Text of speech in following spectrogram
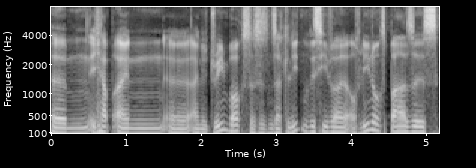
Ähm, ich habe ein, äh, eine Dreambox, das ist ein Satellitenreceiver auf Linux-Basis.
